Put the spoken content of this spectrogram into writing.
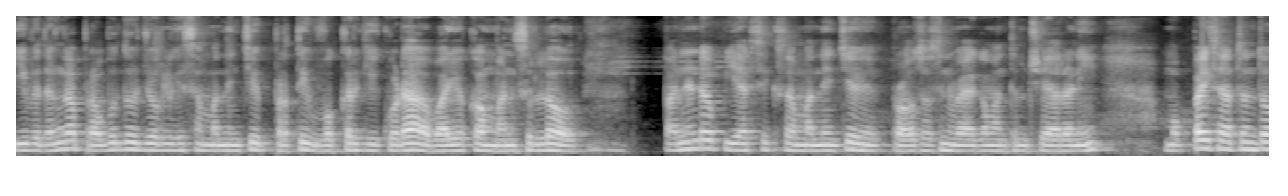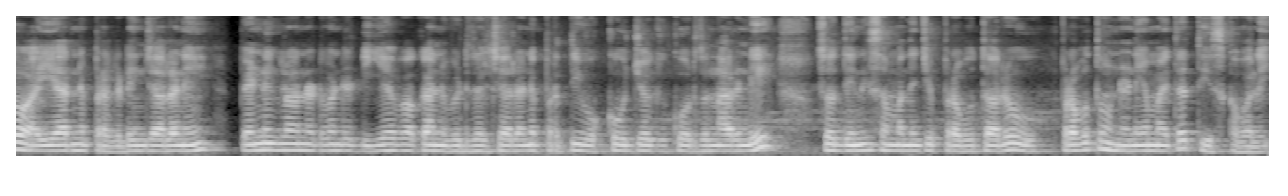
ఈ విధంగా ప్రభుత్వ ఉద్యోగులకి సంబంధించి ప్రతి ఒక్కరికి కూడా వారి యొక్క మనసుల్లో పన్నెండవ పిఆర్సీకి సంబంధించి ప్రాసెస్ని వేగవంతం చేయాలని ముప్పై శాతంతో ఐఆర్ని ప్రకటించాలని పెండింగ్లో ఉన్నటువంటి డిఏ బకాన్ని విడుదల చేయాలని ప్రతి ఒక్క ఉద్యోగి కోరుతున్నారండి. సో దీనికి సంబంధించి ప్రభుత్వాలు ప్రభుత్వం నిర్ణయం అయితే తీసుకోవాలి.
